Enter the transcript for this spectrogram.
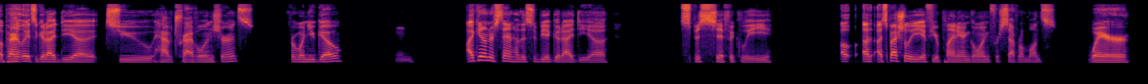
Apparently, it's a good idea to have travel insurance for when you go. Hmm. I can understand how this would be a good idea, specifically, uh, especially if you're planning on going for several months, where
